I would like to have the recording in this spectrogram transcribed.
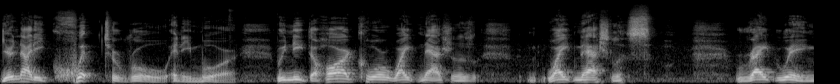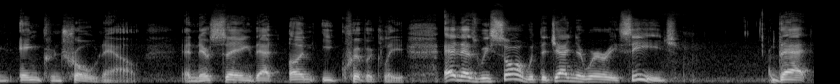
You're not equipped to rule anymore. We need the hardcore white nationalists, white nationalists right wing in control now. And they're saying that unequivocally. And as we saw with the January siege, that,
